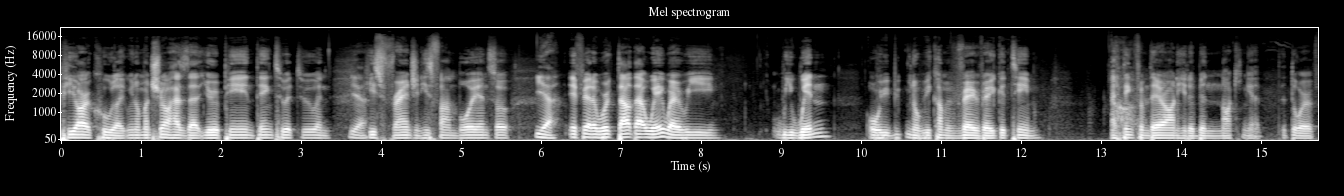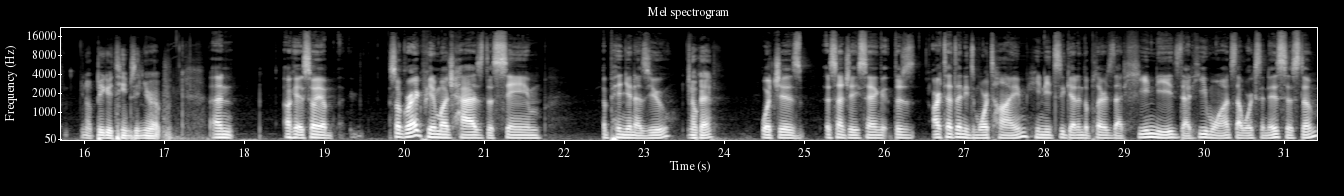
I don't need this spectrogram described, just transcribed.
PR coup. Like you know, Montreal has that European thing to it too, and Yeah, he's French and he's flamboyant. So yeah, if it had worked out that way, where we we win or we you know become a very very good team, I think from there on he'd have been knocking at the door of you know bigger teams in Europe. And okay, so yeah, so Greg pretty much has the same opinion as you, Okay. which is essentially saying there's Arteta needs more time. He needs to get in the players that he needs, that he wants, that works in his system,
